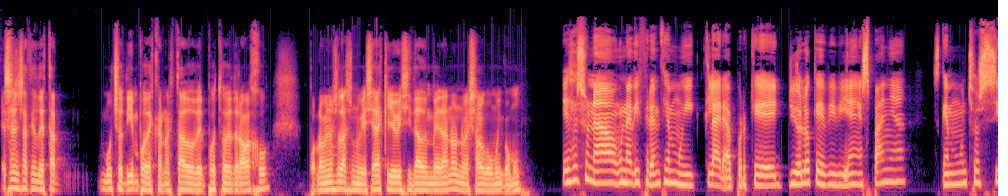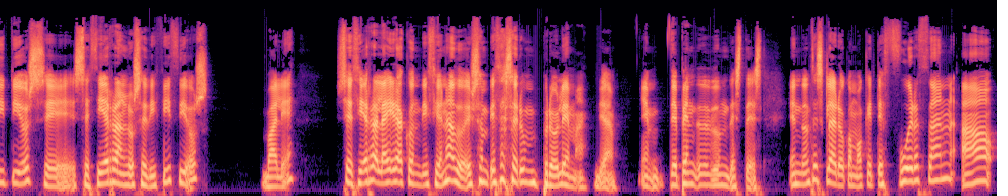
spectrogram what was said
Esa sensación de estar mucho tiempo desconectado del puesto de trabajo, por lo menos en las universidades que yo he visitado en verano, no es algo muy común. Esa es una, una diferencia muy clara, porque yo lo que viví en España es que en muchos sitios se, cierran los edificios, ¿vale? Se cierra el aire acondicionado, eso empieza a ser un problema, ya, depende de dónde estés. Entonces, claro, como que te fuerzan a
